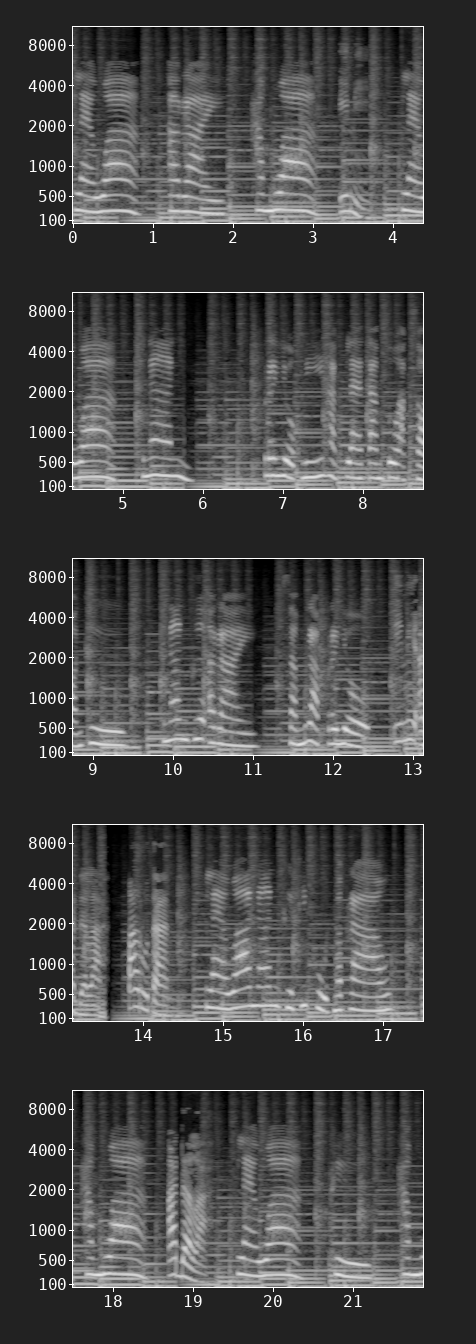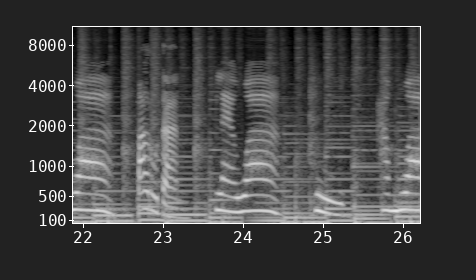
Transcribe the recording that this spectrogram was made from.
แปลว่า อะไรคำว่า Ini แปลว่า นั่น ประโยคนี้หากแปลตามตัวอักษรคือ นั่นเพื่ออะไรสำหรับประโยค ini adalah parutan. แปลว่านั่นคือที่ขูดมะพร้าวคำ ว่า Adalah แปลว่า คือคำว่า parutan. แปลว่าขูดคำว่า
